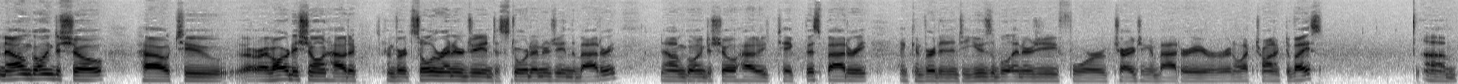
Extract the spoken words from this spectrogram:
now I'm going to show how to, or I've already shown how to convert solar energy into stored energy in the battery. Now I'm going to show how to take this battery and convert it into usable energy for charging a battery or an electronic device. Um,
